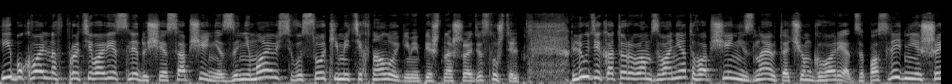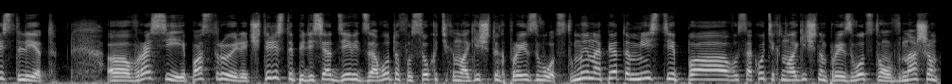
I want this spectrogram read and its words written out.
И буквально в противовес следующее сообщение. Занимаюсь высокими технологиями, пишет наш радиослушатель. Люди, которые вам звонят, вообще не знают, о чем говорят. За последние шесть лет э, в России построили 459 заводов высокотехнологичных производств. Мы на пятом месте по высокотехнологичным производствам. В нашем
